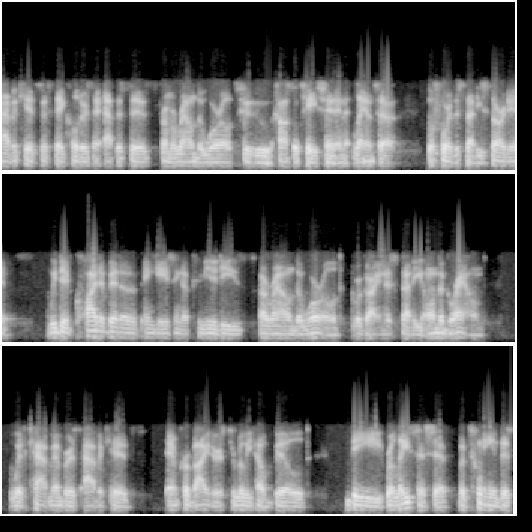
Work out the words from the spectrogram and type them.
advocates and stakeholders and ethicists from around the world to consultation in Atlanta before the study started. We did quite a bit of engaging of communities around the world regarding this study on the ground with CAB members, advocates, and providers to really help build the relationship between this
